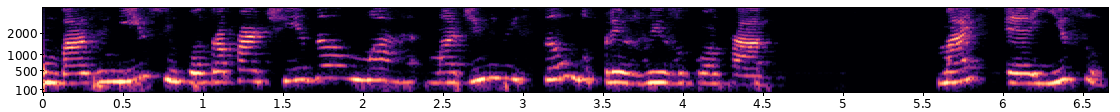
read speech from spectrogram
com base nisso, em contrapartida, uma, uma diminuição do prejuízo contábil. Mas é isso,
